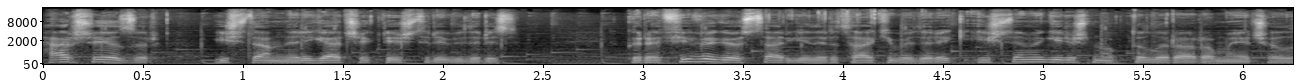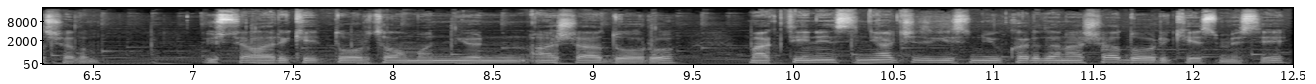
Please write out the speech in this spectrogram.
Her şey hazır. İşlemleri gerçekleştirebiliriz. Grafiği ve göstergeleri takip ederek işleme giriş noktaları aramaya çalışalım. Üstel hareketli ortalamanın yönünün aşağı doğru, MACD'nin sinyal çizgisini yukarıdan aşağı doğru kesmesi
